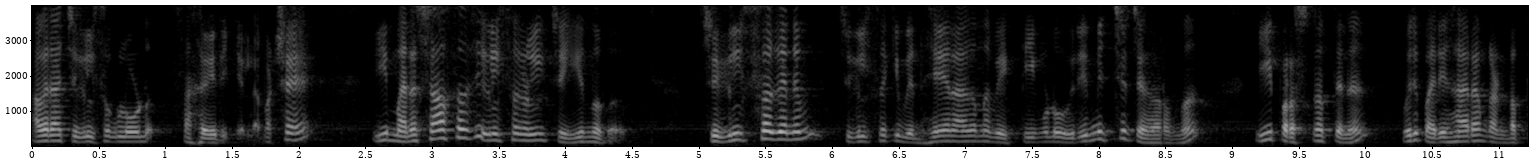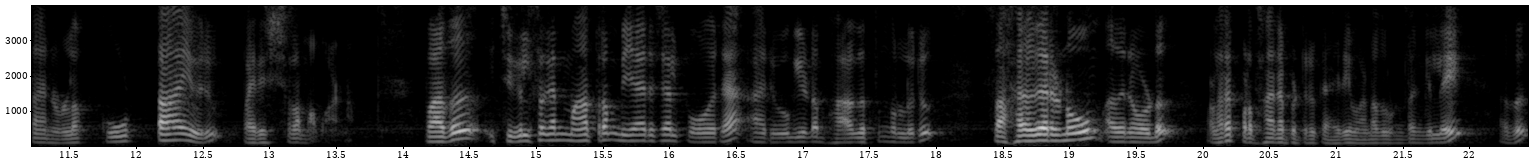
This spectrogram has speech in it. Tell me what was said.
അവർ ആ ചികിത്സകളോട് സഹകരിക്കില്ല. പക്ഷേ ഈ മനഃശാസ്ത്ര ചികിത്സകളിൽ ചെയ്യുന്നത് ചികിത്സകനും ചികിത്സയ്ക്ക് വിധേയനാകുന്ന വ്യക്തിയും കൂടെ ഒരുമിച്ച് ചേർന്ന് ഈ പ്രശ്നത്തിന് ഒരു പരിഹാരം കണ്ടെത്താനുള്ള കൂട്ടായ ഒരു പരിശ്രമമാണ്. അപ്പോൾ അത് ചികിത്സകൻ മാത്രം വിചാരിച്ചാൽ പോരാ ആ രോഗിയുടെ ഭാഗത്തു നിന്നുള്ളൊരു സഹകരണവും അതിനോട് വളരെ പ്രധാനപ്പെട്ടൊരു കാര്യമാണ്. അതുണ്ടെങ്കിലേ അത്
